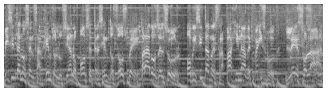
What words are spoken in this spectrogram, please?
Visítanos en Sargento Luciano Ponce 302B, Prados del Sur, o visita nuestra página de Facebook, Le Solar.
